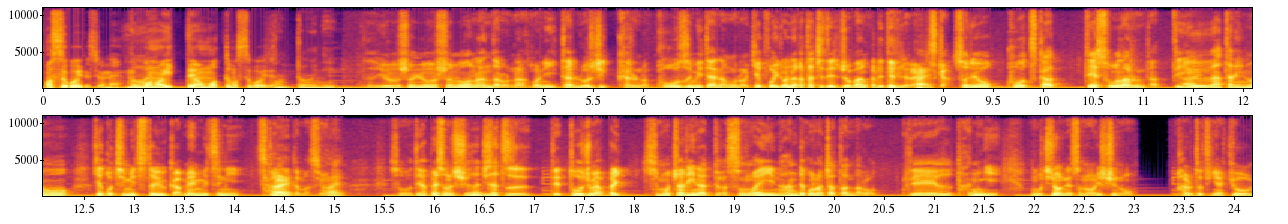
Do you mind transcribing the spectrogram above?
まあ、すごいですよね。もうこの一点を持ってもすごいです。本当に。要所要所のなんだろうなここに至るロジカルな構図みたいなものは結構いろんな形で序盤から出てるじゃないですか、それをこう使ってそうなるんだっていうあたりの、結構緻密というか綿密に作られてますよね。はい。はいそう。でやっぱりその集団自殺って当時もやっぱり気持ち悪いなっていうかすごいなんでこうなっちゃったんだろうって単にもちろんねその一種のカルト的な狂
